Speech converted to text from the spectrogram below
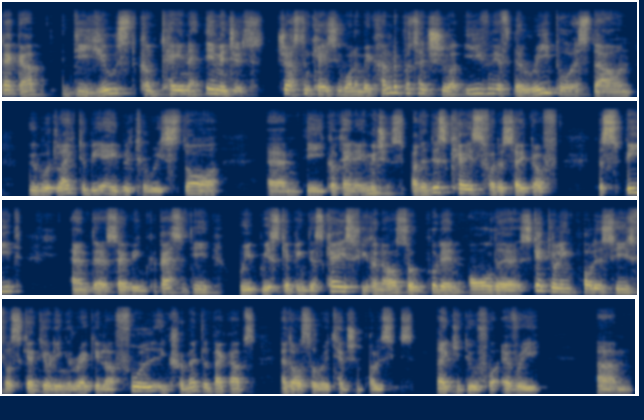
back up the used container images, just in case you want to make 100% sure, even if the repo is down, we would like to be able to restore um, the container images. But in this case, for the sake of the speed, and uh, saving capacity, we, we're skipping this case. You can also put in all the scheduling policies for scheduling regular full incremental backups and also retention policies, like you do for every um,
